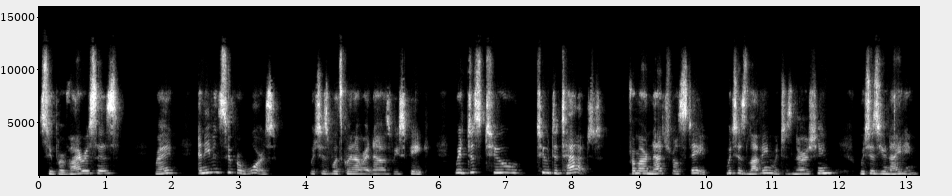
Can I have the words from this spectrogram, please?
super viruses, right? And even super wars, which is what's going on right now as we speak, we're just too too detached from our natural state, which is loving, which is nourishing, which is uniting.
